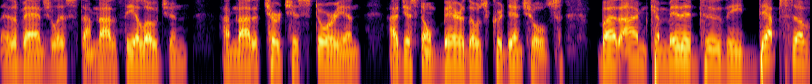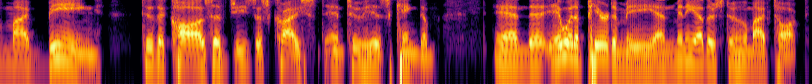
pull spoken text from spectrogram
an evangelist. I'm not a theologian. I'm not a church historian. I just don't bear those credentials, but I'm committed to the depths of my being to the cause of Jesus Christ and to his kingdom. And uh, it would appear to me and many others to whom I've talked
